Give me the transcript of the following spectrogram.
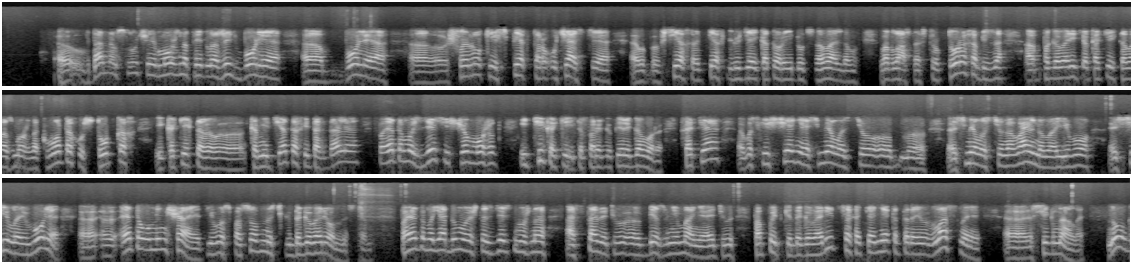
В данном случае можно предложить более, более широкий спектр участия всех тех людей, которые идут с Навальным во властных структурах, обяза... А, поговорить о каких-то, возможно, квотах, уступках и каких-то э, комитетах и так далее. Поэтому здесь еще может идти какие-то переговоры. Хотя восхищение смелостью, э, э, смелостью Навального, его силой воли, это уменьшает его способность к договоренностям. Поэтому я думаю, что здесь нужно оставить э, без внимания эти попытки договориться, хотя некоторые властные э, сигналы, ну,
